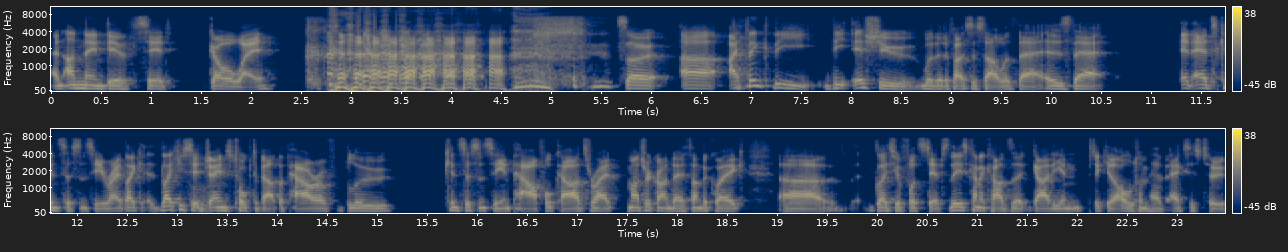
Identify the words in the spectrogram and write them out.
an unnamed dev said, "Go away." so uh, I think the the issue with it, if I was to start with that, is that it adds consistency, right? Like like you said, mm. James talked about the power of blue consistency and powerful cards, right? Macho Grande, Thunderquake, uh, Glacial Footsteps, these kind of cards that Guardian, particular Oldhim, have access to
